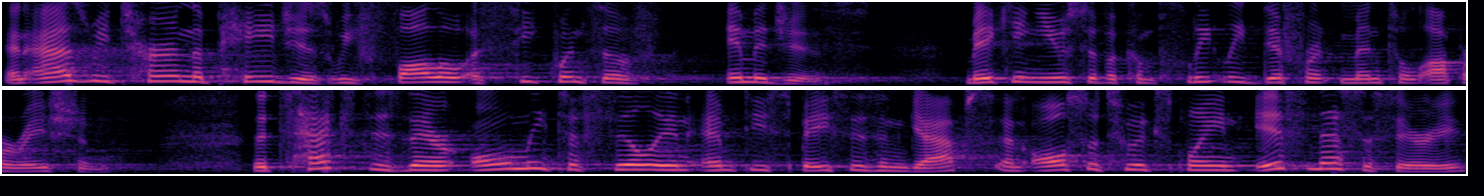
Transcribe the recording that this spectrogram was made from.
And as we turn the pages, we follow a sequence of images, making use of a completely different mental operation. The text is there only to fill in empty spaces and gaps and also to explain, if necessary,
